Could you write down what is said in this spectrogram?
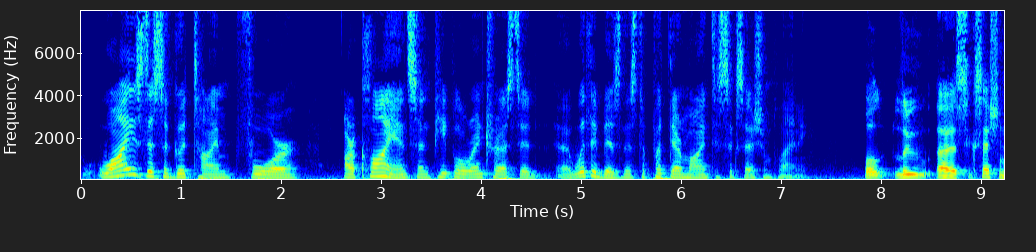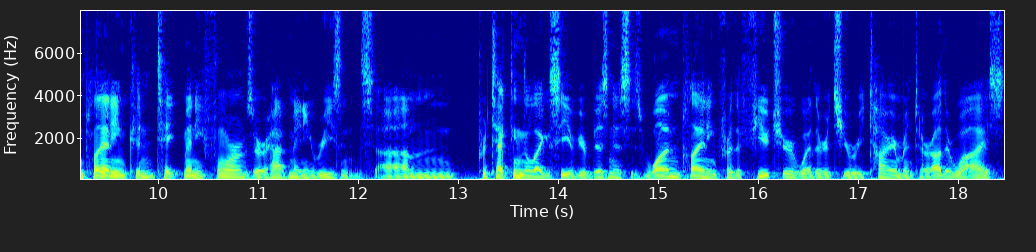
why is this a good time for our clients and people who are interested uh, with a business to put their mind to succession planning? Well, Lou, uh, succession planning can take many forms or have many reasons. Um, protecting the legacy of your business is one, planning for the future, whether it's your retirement or otherwise,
